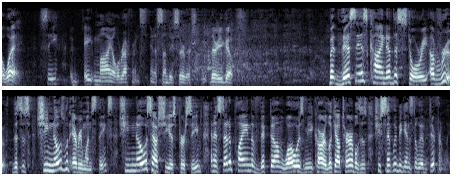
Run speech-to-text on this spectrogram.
away. See? An eight mile reference in a Sunday service. There you go. But this is kind of the story of Ruth. This is, she knows what everyone thinks. She knows how she is perceived. And instead of playing the victim, woe is me card, look how terrible this is, she simply begins to live differently.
